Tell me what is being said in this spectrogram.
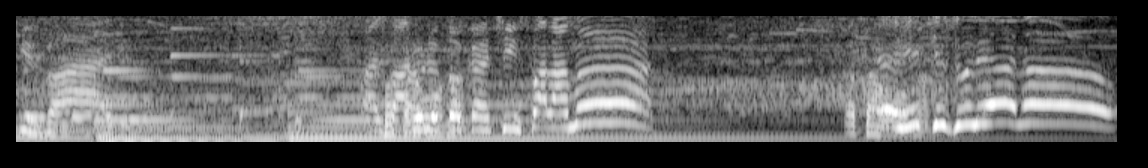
Que vibe Faz barulho Tocantins, fala mans Henrique Juliano!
